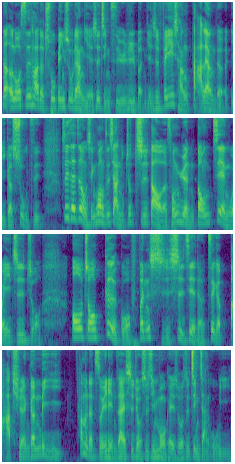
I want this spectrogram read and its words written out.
那俄罗斯它的出兵数量也是仅次于日本，也是非常大量的一个数字。所以在这种情况之下，你就知道了，从远东见微知著。欧洲各国分食世界的这个霸权跟利益，他们的嘴脸在十九世纪末可以说是尽展无遗。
